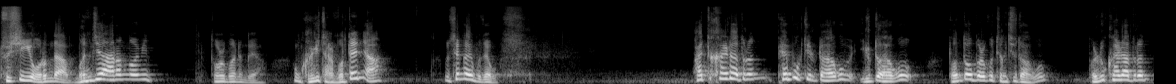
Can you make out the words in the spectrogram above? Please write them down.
주식이 오른다. 먼저 아는 놈이 돈을 버는 거야. 그럼 그게 잘못됐냐? 생각해 보자고. 화이트 칼라들은 페북질도 하고 일도 하고 돈도 벌고 정치도 하고 블루 칼라들은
